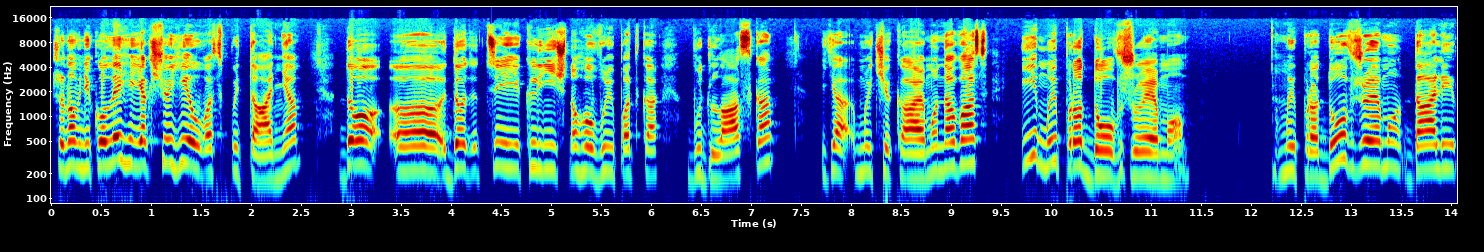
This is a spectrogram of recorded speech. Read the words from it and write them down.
Шановні колеги, якщо є у вас питання до, е, до цієї клінічного випадка, будь ласка, я, ми чекаємо на вас і ми продовжуємо. Ми продовжуємо далі.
